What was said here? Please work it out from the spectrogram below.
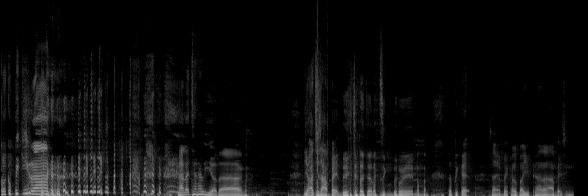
kok kepikiran. Gak ada cara liya tan. Ya aja sampai deh cara-cara sing duwe nemen. Tapi kayak saya begal payudara ambek sing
